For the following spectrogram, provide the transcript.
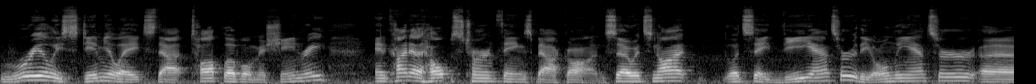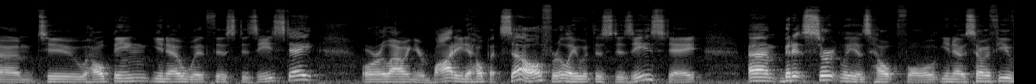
really stimulates that top level machinery and kind of helps turn things back on. So, it's not, let's say, the answer, the only answer um, to helping, you know, with this disease state or allowing your body to help itself really with this disease state. Um, but it certainly is helpful, you know. So if you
